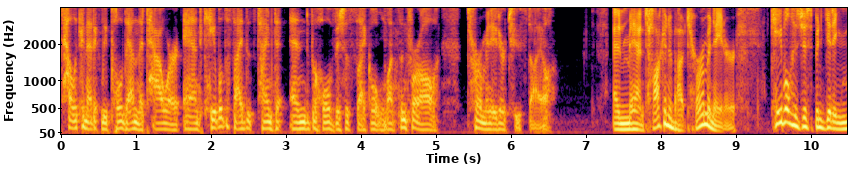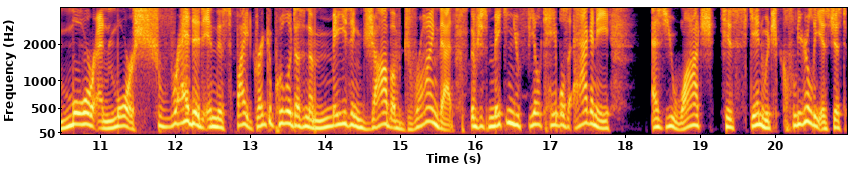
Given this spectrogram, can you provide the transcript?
telekinetically pull down the tower, and Cable decides it's time to end the whole vicious cycle once and for all, Terminator 2 style. And man, talking about Terminator, Cable has just been getting more and more shredded in this fight. Greg Capullo does an amazing job of drawing that, of just making you feel Cable's agony as you watch his skin, which clearly is just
